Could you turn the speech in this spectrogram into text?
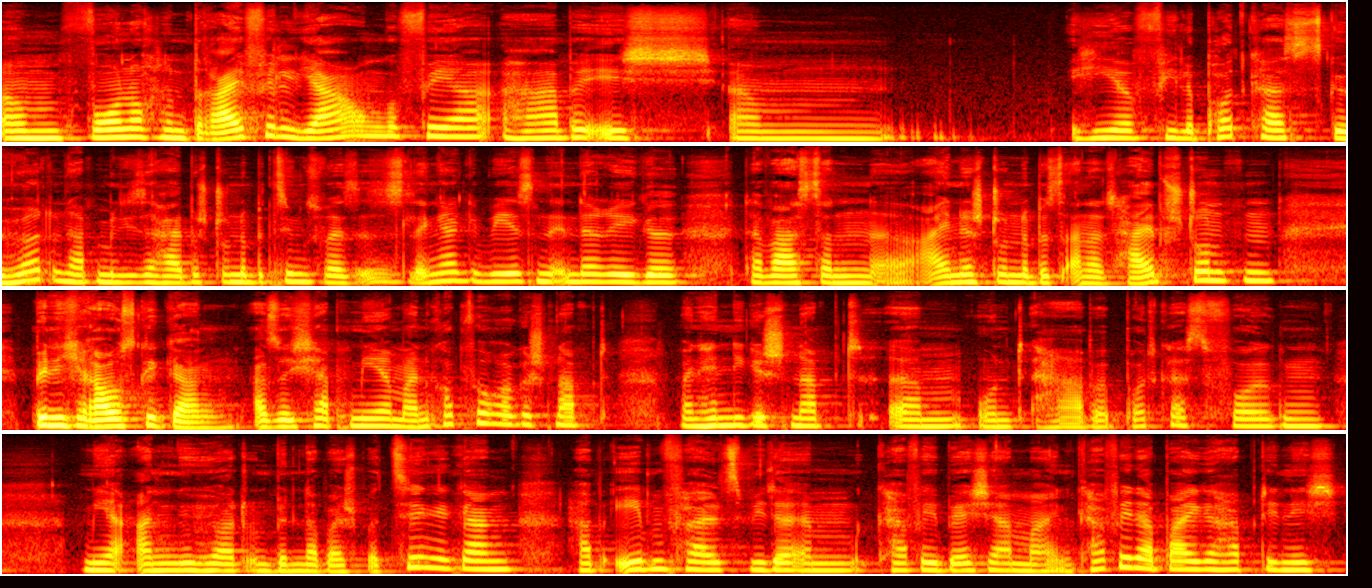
Ähm, vor noch einem Dreivierteljahr ungefähr habe ich ähm, hier viele Podcasts gehört und habe mir diese halbe Stunde, beziehungsweise ist es länger gewesen in der Regel, da war es dann äh, eine Stunde bis anderthalb Stunden, bin ich rausgegangen. Also ich habe mir meinen Kopfhörer geschnappt, mein Handy geschnappt ähm, und habe Podcast-Folgen mir angehört und bin dabei spazieren gegangen, habe ebenfalls wieder im Kaffeebecher meinen Kaffee dabei gehabt, den ich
